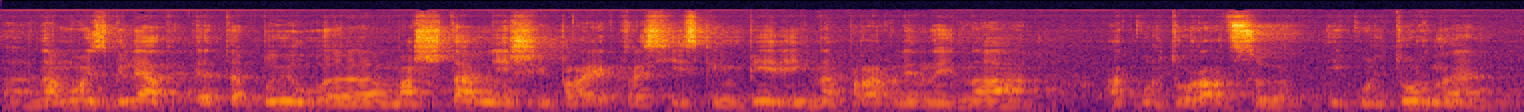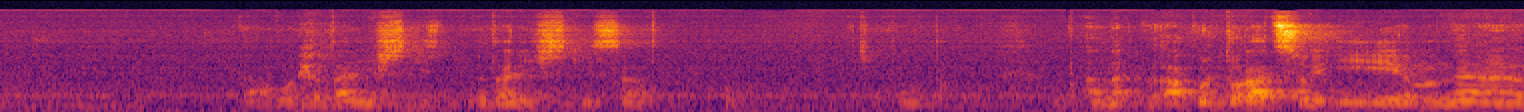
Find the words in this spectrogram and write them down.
Э, на мой взгляд, это был э, масштабнейший проект Российской империи, направленный на оккультурацию и культурное, а, вот ботанический, ботанический сад, оккультурацию и э,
